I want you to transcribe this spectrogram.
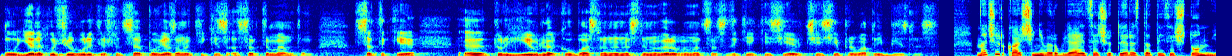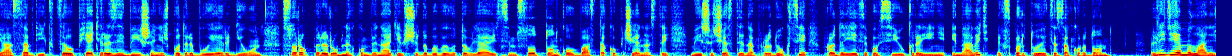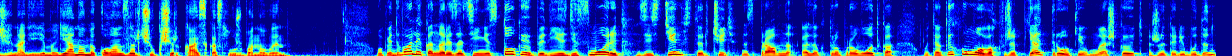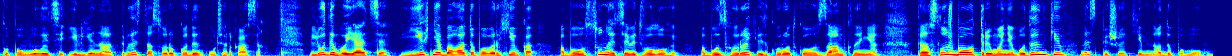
Ну, я не хочу говорити, що це пов'язано тільки з асортиментом. Все-таки е, торгівля ковбасними м'ясними виробами це все-таки якийсь є, чийсь є приватний бізнес. На Черкащині виробляється 400 тисяч тонн м'яса в рік. Це у 5 разів більше, ніж потребує регіон. 40 переробних комбінатів щодоби виготовляють 700 тонн ковбас та копченостей. Більша частина продукції продається по всій Україні і навіть експортується за кордон. Лідія Меланіч, Геннадій Ємельянов, Микола Назарчук, Черкаська служба новин. У підвалі каналізаційні стоки, у під'їзді сморід. Зі стін стирчить несправна електропроводка. У таких умовах вже 5 років мешкають жителі будинку по вулиці Ільїна, 341 у Черкасах. Люди бояться, їхня багатоповерхівка або усунеться від вологи, або згорить від короткого замкнення. Та служба утримання будинків не спішить їм на допомогу.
